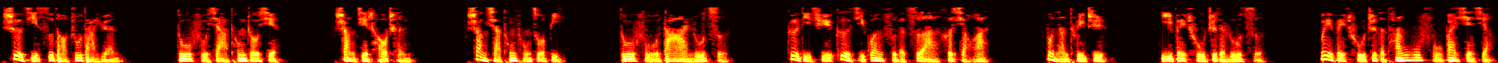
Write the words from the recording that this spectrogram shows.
涉及司道诸大员，都府下通州县，上接朝臣，上下通同作弊。督府大案如此，各地区各级官府的次案和小案，不难推知，已被处置的如此，未被处置的贪污腐败现象。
